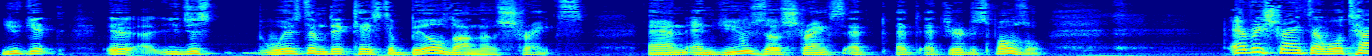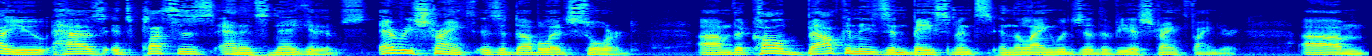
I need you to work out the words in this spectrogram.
you get, uh, you just, wisdom dictates to build on those strengths and, and use those strengths at, at, at your disposal. Every strength, I will tell you, has its pluses and its negatives. Every strength is a double-edged sword. Um, they're called balconies and basements in the language of the VIA Strength Finder. Um,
